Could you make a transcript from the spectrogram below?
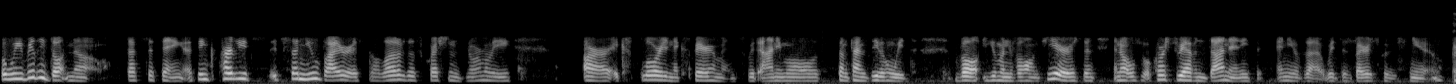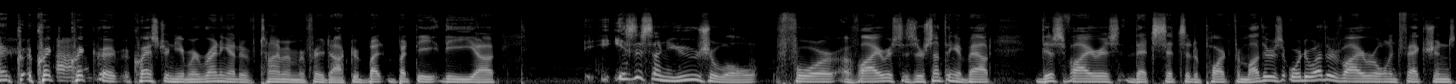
but we really don't know. that's the thing. I think partly it's it's a new virus. A lot of those questions normally are explored in experiments with animals, sometimes even with vol- human volunteers, and, and of course we haven't done any any of that with this virus because it's new. A quick um, quick uh, question here. We're running out of time, I'm afraid, doctor. But but the the uh, is this unusual for a virus? Is there something about this virus that sets it apart from others, or do other viral infections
